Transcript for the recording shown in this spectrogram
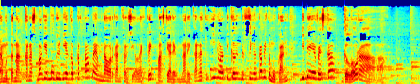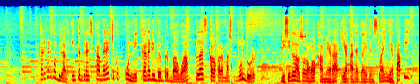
namun tenang, karena sebagai mobil niaga pertama yang menawarkan versi elektrik, pasti ada yang menarik. Karena itu inilah tiga interesting yang kami temukan di DFSK Gelora. Tadi kan gue bilang, integrasi kameranya cukup unik karena di bumper bawah, plus kalau kalian masuk mundur, di sini langsung nongol kamera yang ada guidance lainnya. Tapi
